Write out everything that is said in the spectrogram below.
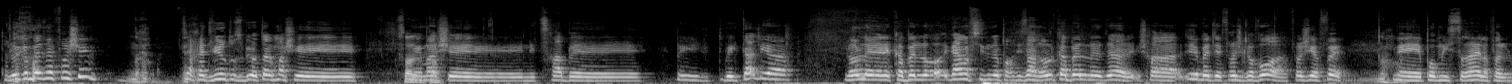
תלוי גם באיזה הפרשים. נכון. צריך את וירטוס ביותר ממה. שניצחה. באיטליה. לא לקבל, לא- גם מפסידים לפרטיזן, לא לקבל, אתה יודע, יש לך, יש באמת הפרש גבוה, הפרש יפה, נכון. אה, פה מישראל, אבל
